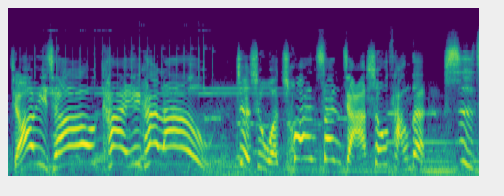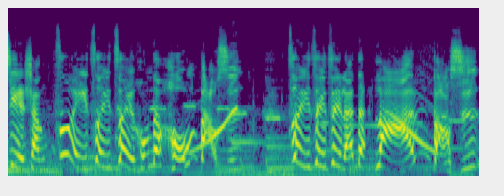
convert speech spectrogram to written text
瞧一瞧，看一看喽！这是我穿山甲收藏的世界上最最最红的红宝石，最最最蓝的蓝宝石，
